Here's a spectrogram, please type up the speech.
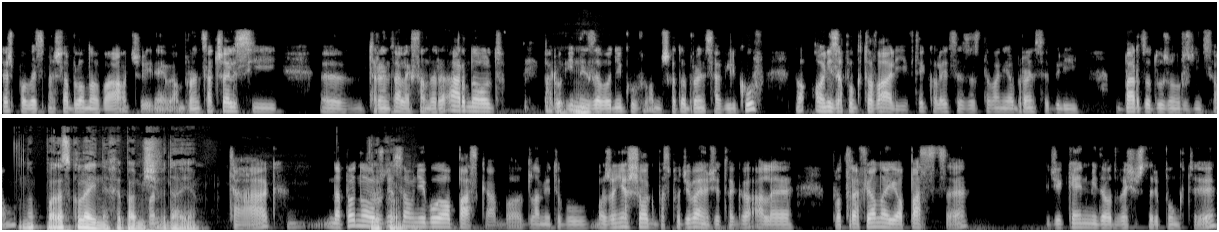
też powiedzmy szablonowa, czyli nie wiem, obrońca Chelsea, y, Trent Alexander-Arnold, paru mhm. innych zawodników, na przykład obrońca Wilków, no oni zapunktowali. W tej kolejce zdecydowanie obrońcy byli bardzo dużą różnicą. No po raz kolejny chyba mi się bo, wydaje. Tak. Na pewno Tylko. różnicą nie była opaska, bo dla mnie to był może nie szok, bo spodziewałem się tego, ale po trafionej opasce, gdzie Kane mi dał 24 punkty,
